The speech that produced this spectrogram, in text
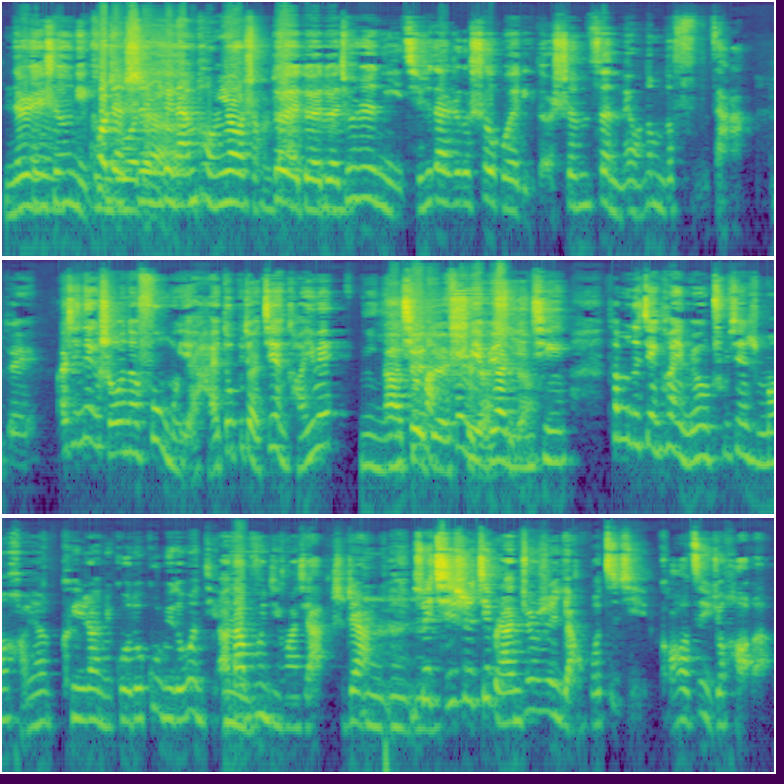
你的人生里或者是一个男朋朋友什么的。对对对，嗯就是你其实在这个社会里的身份没有那么的复杂。对，而且那个时候呢，父母也还都比较健康，因为你啊年轻嘛，对对父母也比较年轻，他们的健康也没有出现什么好像可以让你过多顾虑的问题啊。嗯大部分情况下是这样，嗯嗯，所以其实基本上就是养活自己，搞好自己就好了。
